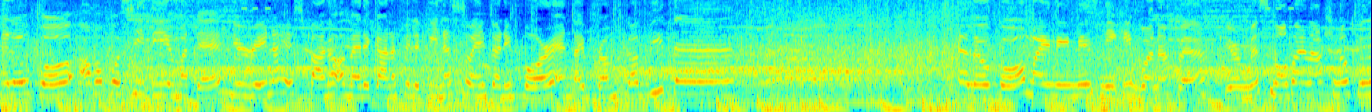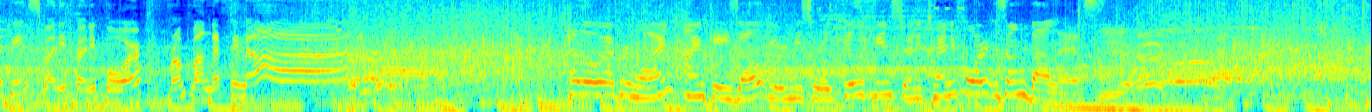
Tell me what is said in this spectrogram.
Hello po, ako po si Dia Mate, your Reina Hispano-Americana Filipinas 2024 and I'm from Cavite. Hello po, my name is Nikki Buenafe, your Miss Multinational Philippines 2024 from Pangasinan. Hello everyone, I'm Kazel, your Miss World Philippines 2024 Zambales.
